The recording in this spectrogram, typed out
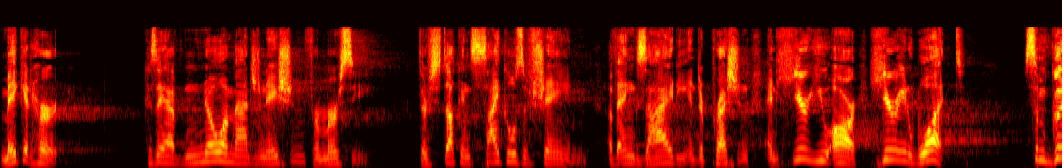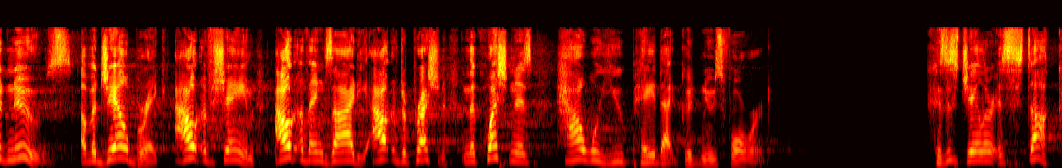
make it hurt, because they have no imagination for mercy. They're stuck in cycles of shame, of anxiety and depression. And here you are hearing what? Some good news of a jailbreak, out of shame, out of anxiety, out of depression. And the question is, how will you pay that good news forward? Because this jailer is stuck,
